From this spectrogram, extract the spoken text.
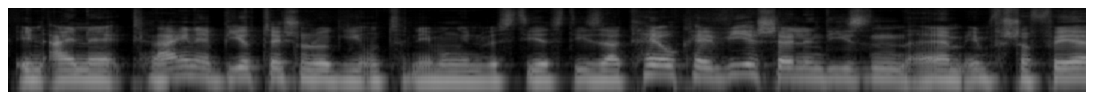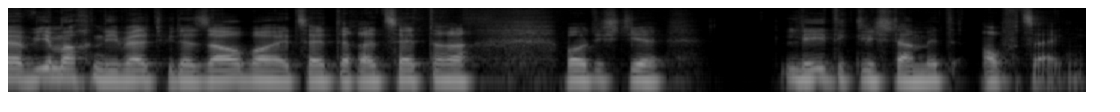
in eine kleine Biotechnologieunternehmung investierst, die sagt, hey, okay, wir stellen diesen ähm, Impfstoff her, wir machen die Welt wieder sauber, etc., etc., wollte ich dir lediglich damit aufzeigen.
